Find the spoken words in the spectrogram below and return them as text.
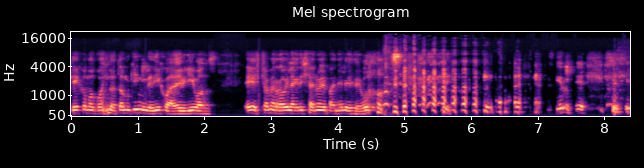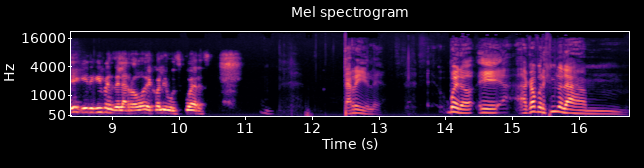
es como cuando Tom King le dijo a Dave Gibbons, eh, yo me robé la grilla de nueve paneles de vos. Decirle Giffen se la robó de Hollywood Squares. Terrible. Bueno, eh, acá por ejemplo la, mm,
